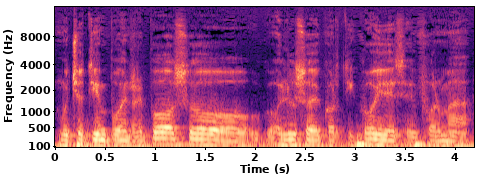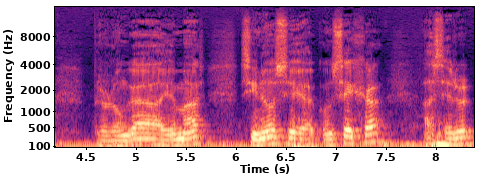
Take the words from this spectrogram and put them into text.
mucho tiempo en reposo o, el uso de corticoides en forma prolongada y demás, si no se aconseja hacer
